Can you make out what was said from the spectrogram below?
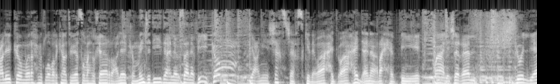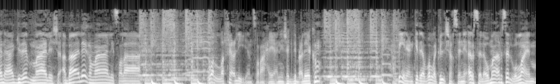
السلام عليكم ورحمة الله وبركاته. يا صباح الخير عليكم. من جديد أهلا وسهلا فيكم. يعني شخص شخص كذا واحد واحد. أنا أرحب فيك مالي شغل. تقول لي أنا أكذب. مالي. أبالغ. مالي صلاح. والله فعليا صراحة يعني إيش أكذب عليكم؟ حرفيا يعني كذا والله كل شخص يعني أرسل أو ما أرسل والله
